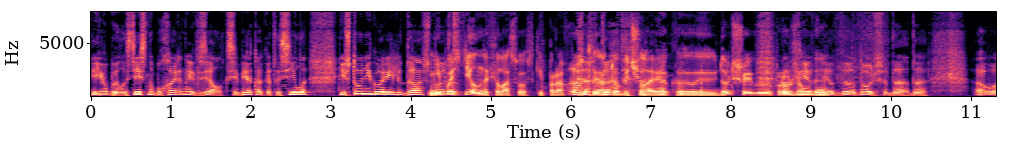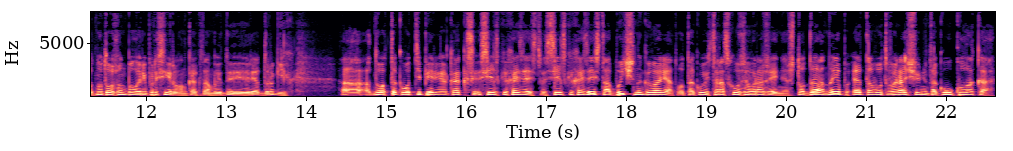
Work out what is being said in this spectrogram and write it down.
ее был. Естественно, Бухарин их взял к себе, как эта сила. И что они говорили? Да, что Не это... пустил на философский пароход, а то бы человек э, дольше прожил. Нет, нет, да, дольше, да, да. Вот. Но тоже он был репрессирован, как там и ряд других. А, ну, так вот теперь, как сельское хозяйство? Сельское хозяйство обычно говорят, вот такое есть расхожее выражение, что да, НЭП – это вот выращивание такого кулака.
